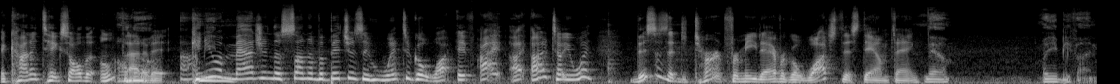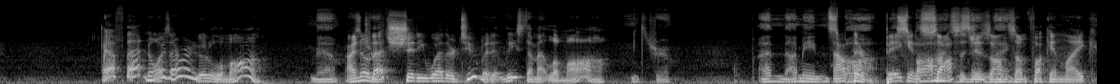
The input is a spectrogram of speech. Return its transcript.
It kind of takes all the oomph out of it. I Can you imagine the son of a bitches who went to go watch? If I, I, I tell you what, this is a deterrent for me to ever go watch this damn thing. Yeah, well, you'd be fine. F that noise. I want to go to Le Mans. Yeah, I know true. that's shitty weather too, but at least I'm at Le Mans It's true. And I mean, out there baking Spa has the sausages on some fucking like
